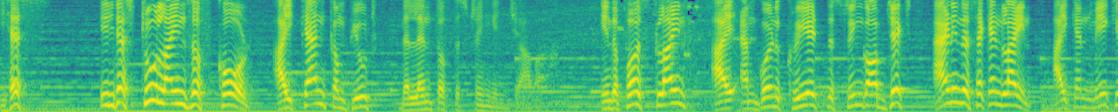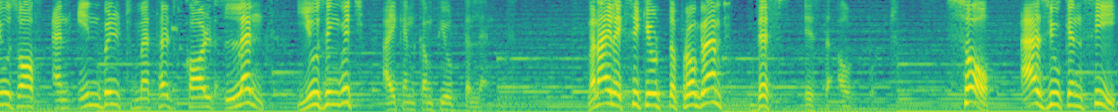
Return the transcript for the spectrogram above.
Yes. In just two lines of code, I can compute the length of the string in Java. In the first line, I am going to create the string object and in the second line, I can make use of an inbuilt method called length using which I can compute the length. When I'll execute the program, this is the output. So, as you can see,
